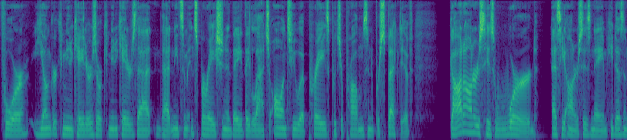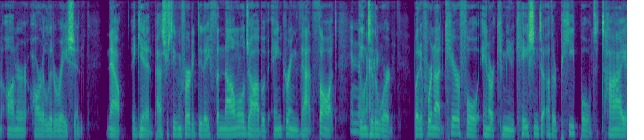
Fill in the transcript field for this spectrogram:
for younger communicators or communicators that that need some inspiration and they they latch on to a praise puts your problems into perspective. God honors his word as he honors his name. He doesn't honor our alliteration. Now, again, Pastor Steven Furtick did a phenomenal job of anchoring that thought In the into the word. But if we're not careful in our communication to other people to tie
